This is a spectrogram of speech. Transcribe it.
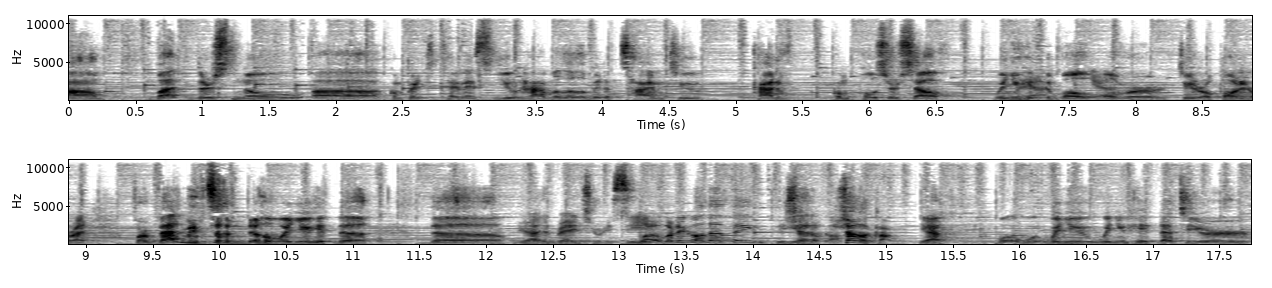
Um, but there's no uh, compared to tennis, you have a little bit of time to kind of compose yourself when you hit the ball yeah. over to your opponent, right? For badminton, though, when you hit the the You have it ready to receive. what, what do you call that thing? The uh, Shuttlecock. shuttlecock. Yeah. Wh- When you when you hit that to your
